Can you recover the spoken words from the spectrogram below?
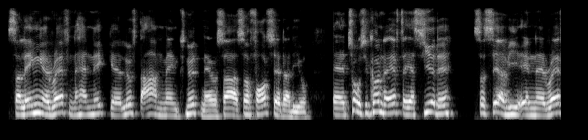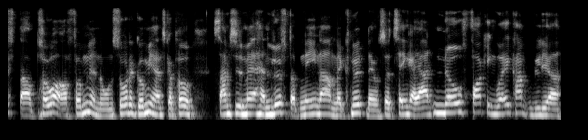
så længe øh, reffen han ikke øh, løfter armen med en knytnæve, så, så fortsætter de jo. Uh, to sekunder efter jeg siger det, så ser vi en ref, der prøver at fumle nogle sorte gummihandsker på, samtidig med at han løfter den ene arm med knytnæve, så tænker jeg, no fucking way, kampen bliver,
